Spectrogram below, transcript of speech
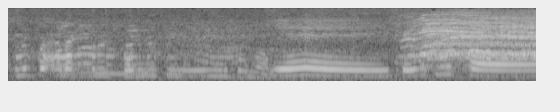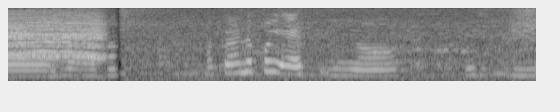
Ano pa electric fan kasi nainitan ako. Yay! Thank you po! Magkano po yung SE nyo? SE?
